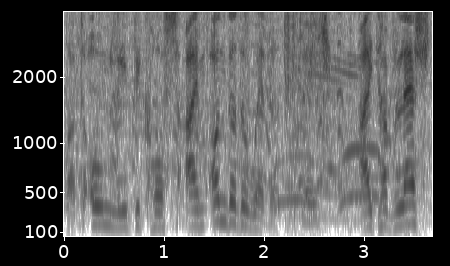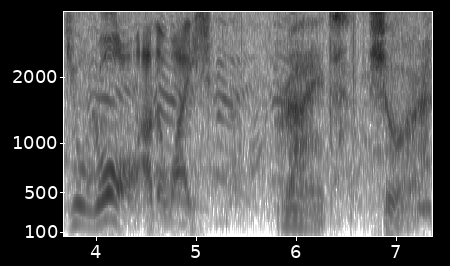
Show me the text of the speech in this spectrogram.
but only because I'm under the weather today. I'd have lashed you raw otherwise. Right, sure.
